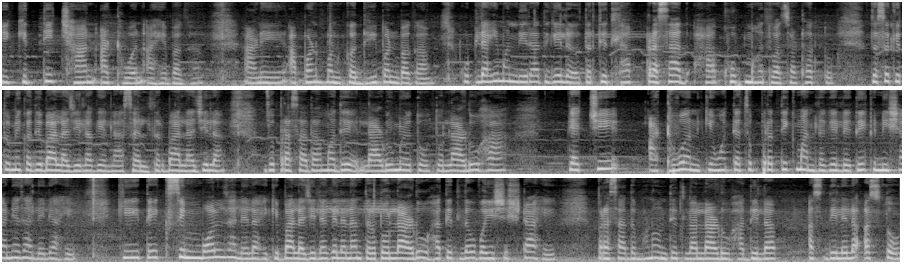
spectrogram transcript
ही किती छान आठवण आहे बघा. आणि आपण पण कधी पण बघा कुठल्याही मंदिरात गेलं तर तिथला प्रसाद हा खूप महत्त्वाचा ठरतो. जसं की तुम्ही कधी बालाजीला गेला असाल तर बालाजीला जो प्रसादामध्ये लाडू मिळतो तो लाडू हा त्याची आठवण किंवा त्याचं प्रतीक मानलं गेले ते एक निशाणे झालेले आहे. की ते एक सिम्बॉल झालेलं आहे की बालाजीला गेल्यानंतर तो लाडू हा तिथलं वैशिष्ट्य आहे. प्रसाद म्हणून तिथला लाडू हा दिला अस दिलेला असतो.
